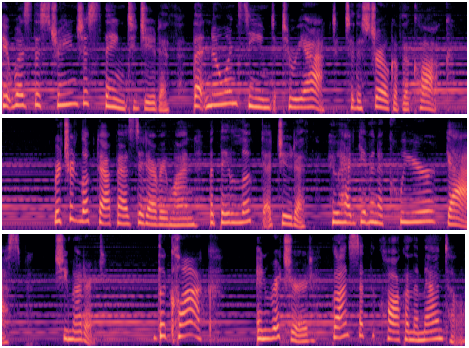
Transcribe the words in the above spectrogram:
It was the strangest thing to Judith that no one seemed to react to the stroke of the clock. Richard looked up, as did everyone, but they looked at Judith, who had given a queer gasp. She muttered, The clock! and Richard glanced at the clock on the mantel,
